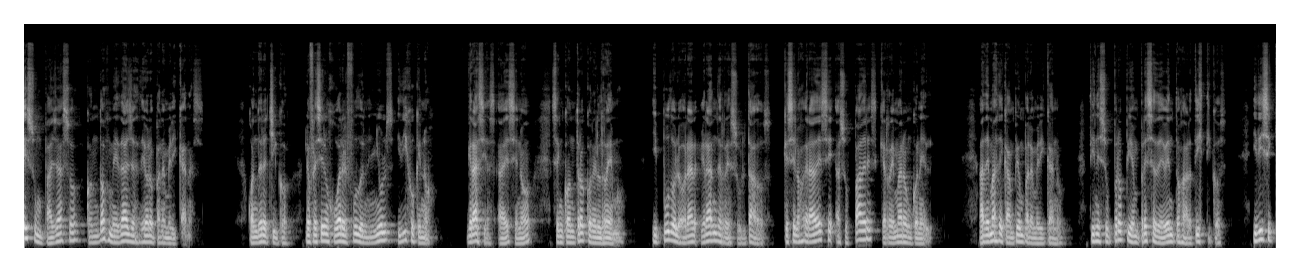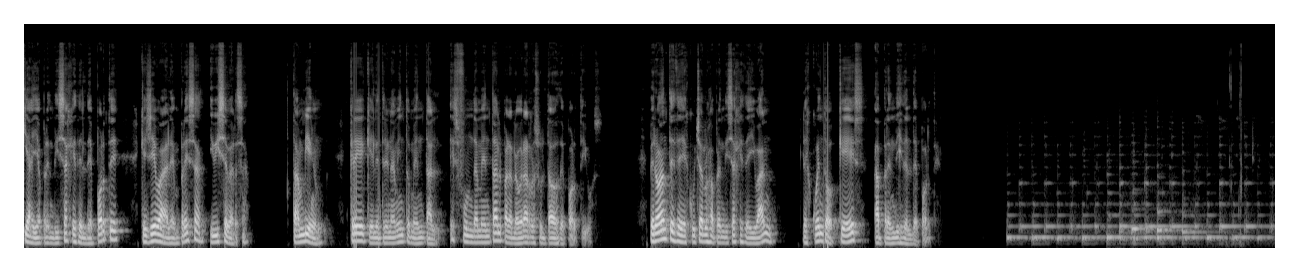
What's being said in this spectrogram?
es un payaso con dos medallas de oro panamericanas. Cuando era chico, le ofrecieron jugar el fútbol en Newell's y dijo que no. Gracias a ese no, se encontró con el remo y pudo lograr grandes resultados que se los agradece a sus padres que remaron con él. Además de campeón panamericano, tiene su propia empresa de eventos artísticos y dice que hay aprendizajes del deporte que lleva a la empresa y viceversa. También cree que el entrenamiento mental es fundamental para lograr resultados deportivos. Pero antes de escuchar los aprendizajes de Iván, les cuento qué es aprendiz del deporte.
